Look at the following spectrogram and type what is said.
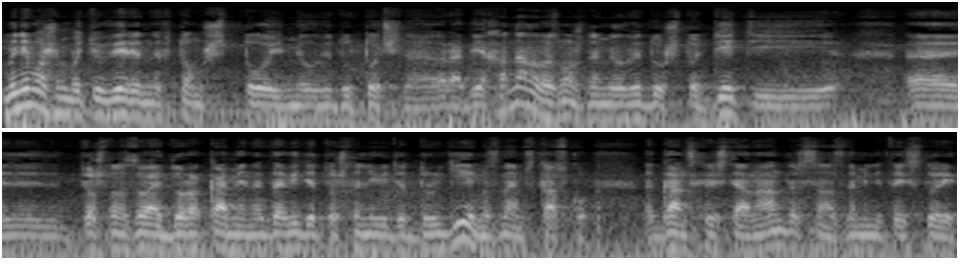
Мы не можем быть уверены в том, что имел в виду точно Раби Ханан. Возможно, имел в виду, что дети, э, то, что называют дураками, иногда видят то, что не видят другие. Мы знаем сказку Ганс Христиана Андерсона, знаменитой истории.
